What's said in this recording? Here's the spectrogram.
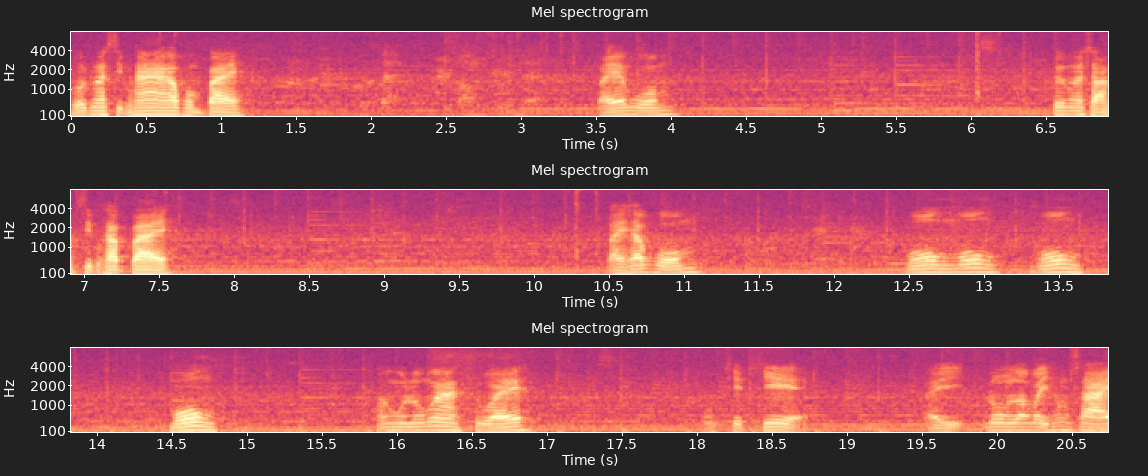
ลดมาสิบห้าครับผมไป ไปครับผม เพิ่มมาสามสิบครับไป ไปครับผม มงมงมงมงเอางูลงมา สวย โอ้เช็ดเช่ไอ้โลต้องไปช่องซ้าย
